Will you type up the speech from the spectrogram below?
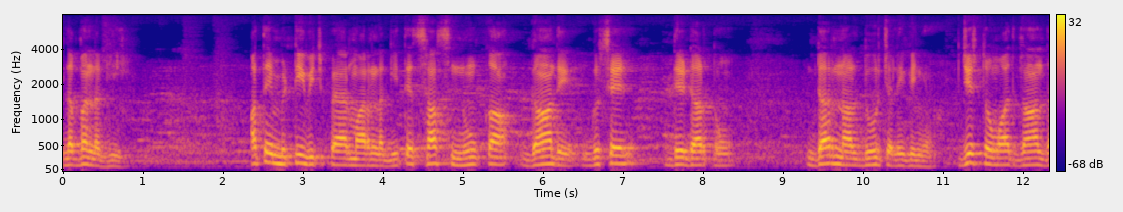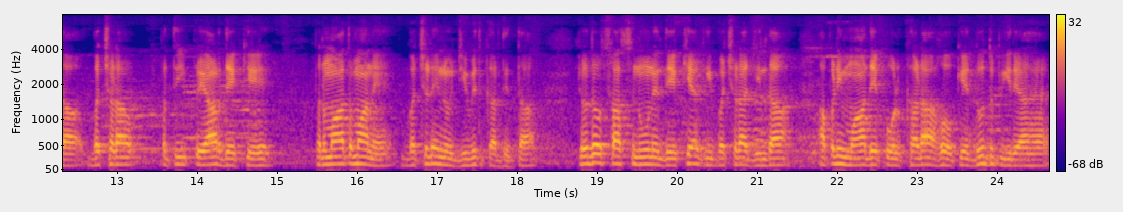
ਲੱਭਣ ਲੱਗੀ ਅਤੇ ਮਿੱਟੀ ਵਿੱਚ ਪੈਰ ਮਾਰਨ ਲੱਗੀ ਤੇ ਸੱਸ ਨੂੰ ਕਾਂ, ਗਾਂ ਦੇ ਗੁੱਸੇ ਦੇ ਡਰ ਤੋਂ ਡਰ ਨਾਲ ਦੂਰ ਚਲੀ ਗਈਆਂ, ਜਿਸ ਤੋਂ ਬਾਅਦ ਗਾਂ ਦਾ ਬਛੜਾ ਪਤੀ ਪਿਆਰ ਦੇ ਕੇ ਪਰਮਾਤਮਾ ਨੇ ਬਛੜੇ ਨੂੰ ਜੀਵਿਤ ਕਰ ਦਿੱਤਾ। ਜਦੋਂ ਸੱਸ ਨੂੰ ਨੇ ਦੇਖਿਆ ਕਿ ਬਛੜਾ ਜਿੰਦਾ ਆਪਣੀ ਮਾਂ ਦੇ ਕੋਲ ਖੜਾ ਹੋ ਕੇ ਦੁੱਧ ਪੀ ਰਿਹਾ ਹੈ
